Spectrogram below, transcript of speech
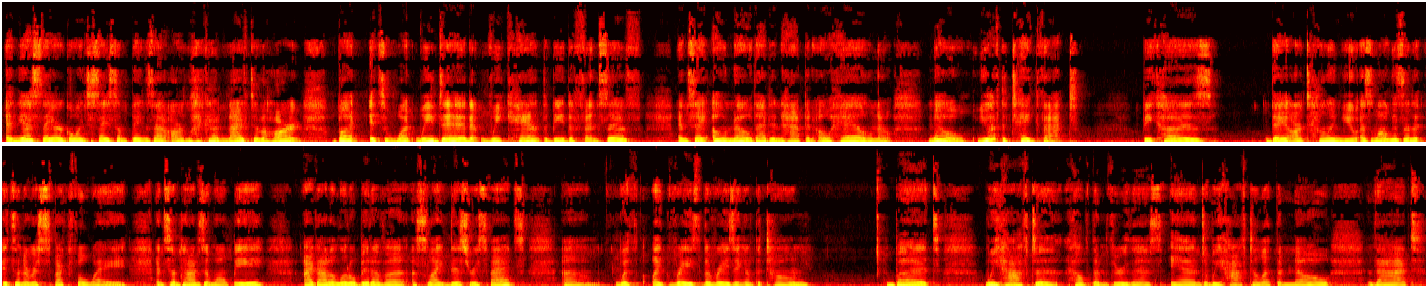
And yes, they are going to say some things that are like a knife to the heart, but it's what we did. We can't be defensive and say, oh no, that didn't happen. Oh hell no. No, you have to take that because they are telling you, as long as it's in a respectful way, and sometimes it won't be, I got a little bit of a, a slight disrespect um, with like raise the raising of the tone, but we have to help them through this and we have to let them know that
